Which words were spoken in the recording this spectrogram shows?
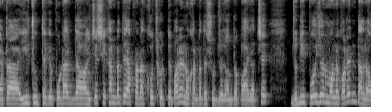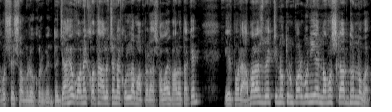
একটা ইউটিউব থেকে প্রোডাক্ট দেওয়া হয়েছে, সেখানটাতে আপনারা খোঁজ করতে পারেন, ওখানটাতে সূর্যযন্ত্র পাওয়া যাচ্ছে। যদি প্রয়োজন মনে করেন, তাহলে অবশ্যই সংগ্রহ করবেন। তো যাই হোক, অনেক কথা আলোচনা করলাম, আপনারা সবাই ভালো থাকেন। এরপরে আবার আসবে একটি নতুন পর্ব নিয়ে। নমস্কার, ধন্যবাদ।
